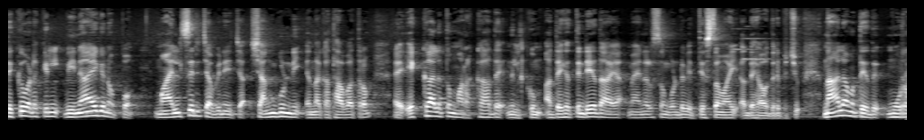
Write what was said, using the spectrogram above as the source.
തെക്ക് വടക്കിൽ വിനായകനൊപ്പം മത്സരിച്ച് അഭിനയിച്ച ശങ്കുണ്ണി എന്ന കഥാപാത്രം എക്കാലത്തും മറക്കാതെ നിൽക്കും. അദ്ദേഹത്തിന്റെതായ മാനറിസം കൊണ്ട് വ്യത്യസ്തമായി അദ്ദേഹം അവതരിപ്പിച്ചു. നാലാമത്തേത് മുറ.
